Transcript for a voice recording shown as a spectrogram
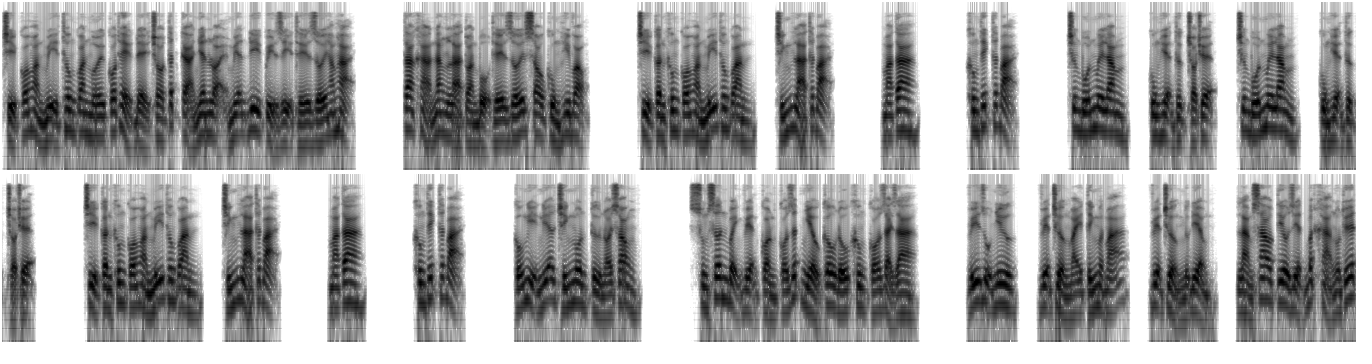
chỉ có hoàn mỹ thông quan mới có thể để cho tất cả nhân loại miễn đi quỷ dị thế giới hãm hại. Ta khả năng là toàn bộ thế giới sau cùng hy vọng. Chỉ cần không có hoàn mỹ thông quan, chính là thất bại. Mà ta không thích thất bại chương bốn mươi lăm, cùng hiện thực trò chuyện, chương bốn mươi lăm, cùng hiện thực trò chuyện. Chỉ cần không có hoàn mỹ thông quan, chính là thất bại. Mà ta, không thích thất bại. Cố nghị nghĩa chính ngôn từ nói xong. Sùng sơn bệnh viện còn có rất nhiều câu đấu không có giải ra. Ví dụ như, viện trưởng máy tính mật mã, viện trưởng nhược điểm, làm sao tiêu diệt bất khả ngôn thuyết.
